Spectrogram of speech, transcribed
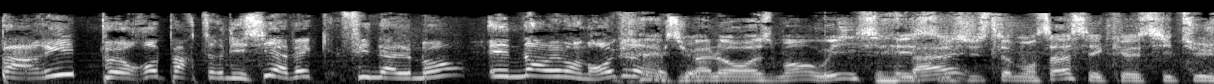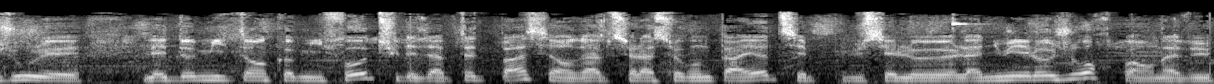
Paris peut repartir d'ici avec finalement énormément de regrets, messieurs. Malheureusement, oui, c'est Bah ouais. justement ça. C'est que si tu joues les, les demi-temps comme il faut, tu les as peut-être pas. C'est la seconde période, c'est plus c'est le la nuit et le jour, quoi. On a vu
